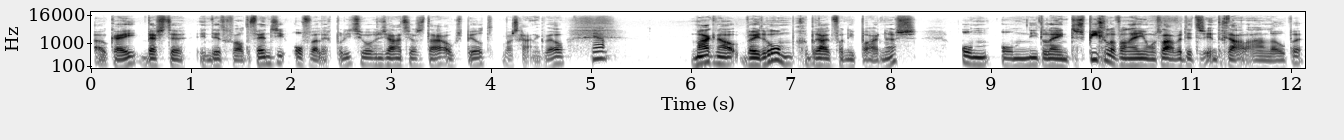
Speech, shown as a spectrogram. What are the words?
oké, beste in dit geval Defensie of wellicht politieorganisatie als het daar ook speelt, waarschijnlijk wel. Ja. Maak nou wederom gebruik van die partners om, om niet alleen te spiegelen van, hé hey jongens, laten we dit eens integraal aanlopen,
